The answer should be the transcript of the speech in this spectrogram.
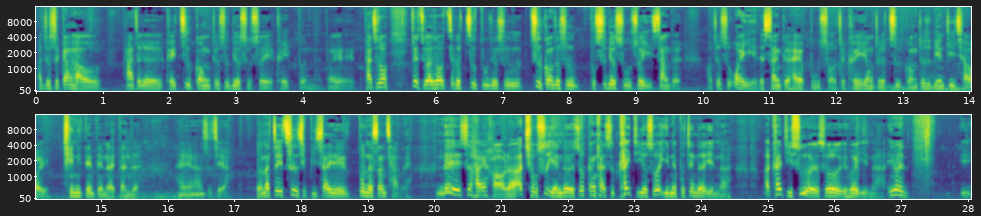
啊，就是刚好他这个可以自攻，就是六十岁可以蹲了。对，他就说最主要说这个制度就是自攻，就是不是六十五岁以上的哦。”就是外野的三个，还有捕手就可以用这个自攻，就是年纪稍微轻一点点来担任。哎呀，是这样。那这一次去比赛蹲了三场了，那是还好了啊。球是赢的，有时候刚开始开局有时候赢也不见得赢啊。啊，开局输了有时候也会赢啊。因为一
